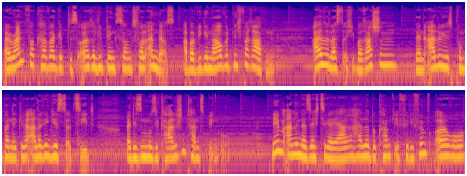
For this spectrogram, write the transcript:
Bei Run for Cover gibt es eure Lieblingssongs voll anders, aber wie genau wird nicht verraten. Also lasst euch überraschen, wenn Alois Pumpernickel alle Register zieht bei diesem musikalischen Tanzbingo. Nebenan in der 60er Jahre Halle bekommt ihr für die 5 Euro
